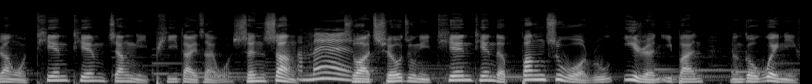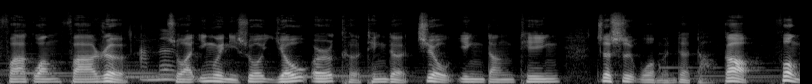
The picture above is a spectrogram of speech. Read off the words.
让我天天将你披戴在我身上，阿门。主啊，求主你天天的帮助我，如一人一般，能够为你发光发热。主啊，因为你说有耳可听的就应当听，这是我们的祷告，奉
